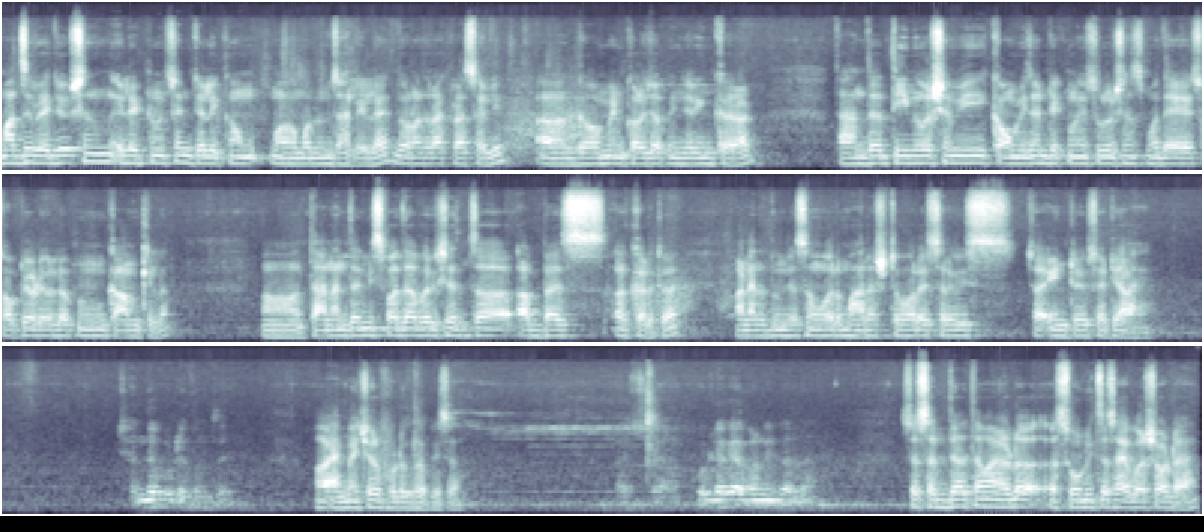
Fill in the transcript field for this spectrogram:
माझं ग्रॅज्युएशन इलेक्ट्रॉनिक्स अँड टेलिकॉम अ, मधून झालेलं आहे दोन हजार अकरा साली. Government college of engineering Karad. त्यानंतर तीन वर्ष मी कॉग्निझन टेक्नॉलॉजी सोल्युशन्समध्ये सॉफ्टवेअर डेव्हलपमेंट म्हणून काम केलं. त्यानंतर मी स्पर्धा परीक्षांचा अभ्यास करतो आहे आणि आता तुमच्यासमोर महाराष्ट्र फॉरेस्ट सर्व्हिसच्या इंटरव्ह्यूसाठी आहे. छंद कुठे तुमचे? ॲमेच्युअर फोटोग्राफीचा अच्छा कुठल्या कॅमेराने करता? सर सध्या आता माझ्याकडं सोनीचा सायबर शॉट आहे.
